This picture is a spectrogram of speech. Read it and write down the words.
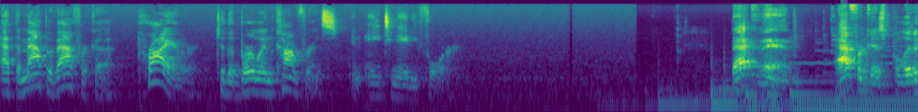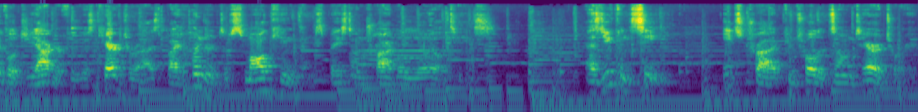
at the map of Africa prior to the Berlin Conference in 1884. Back then, Africa's political geography was characterized by hundreds of small kingdoms based on tribal loyalties. As you can see, each tribe controlled its own territory.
